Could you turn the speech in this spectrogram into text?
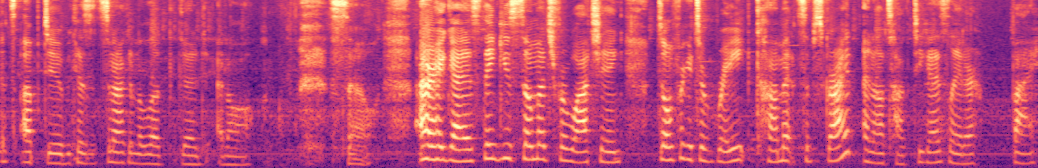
it's updo because it's not going to look good at all. so, alright guys, thank you so much for watching. Don't forget to rate, comment, subscribe, and I'll talk to you guys later. Bye.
